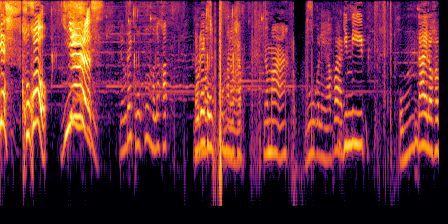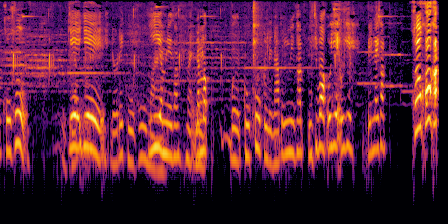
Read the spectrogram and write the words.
yes โคโค่ yes เราได้โกโก้มาแล้วครับ เราได้โคโค่มาแล้วครับเรามาดูกันเลยครับว่ายินดี ผมได้แล้วครับโคโค่ เย่เย่เราได้โกโก้มาเยี่ยมเลยครับไหนแล้วมามาเปิดโกโก้กันเลยนะครับนี่ครับดูที่บอกโอ้เย่โอ้เย่เป็นไรครับโคโค่ครับ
